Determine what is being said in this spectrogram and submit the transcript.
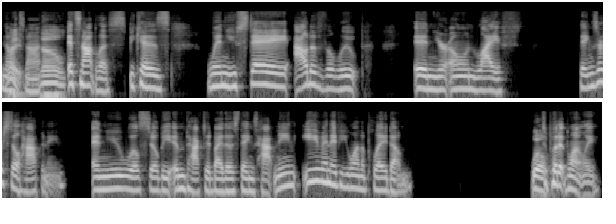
No, right. it's not. No. It's not bliss because when you stay out of the loop in your own life, things are still happening. and you will still be impacted by those things happening, even if you want to play dumb. Well, to put it bluntly.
